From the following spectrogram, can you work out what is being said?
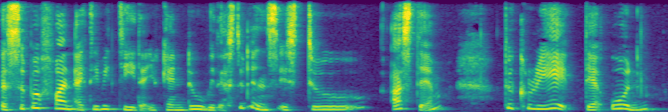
a super fun activity that you can do with the students is to ask them to create their own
